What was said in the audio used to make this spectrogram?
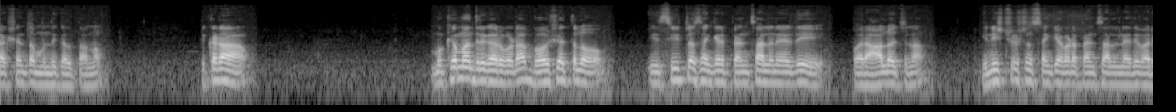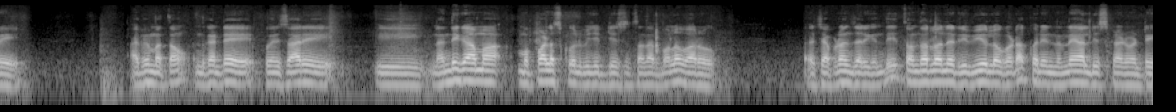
లక్ష్యంతో ముందుకెళ్తున్నాం ఇక్కడ ముఖ్యమంత్రి గారు కూడా భవిష్యత్తులో ఈ సీట్ల సంఖ్యను పెంచాలనేది వారి ఆలోచన ఇన్స్టిట్యూషన్ సంఖ్య కూడా పెంచాలనేది వారి అభిమతం. ఎందుకంటే పోయినసారి ఈ నందిగామ ముప్పాళ్ళ స్కూల్ విజిట్ చేసిన సందర్భంలో వారు చెప్పడం జరిగింది. తొందరలోనే రివ్యూలో కూడా కొన్ని నిర్ణయాలు తీసుకునేటువంటి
